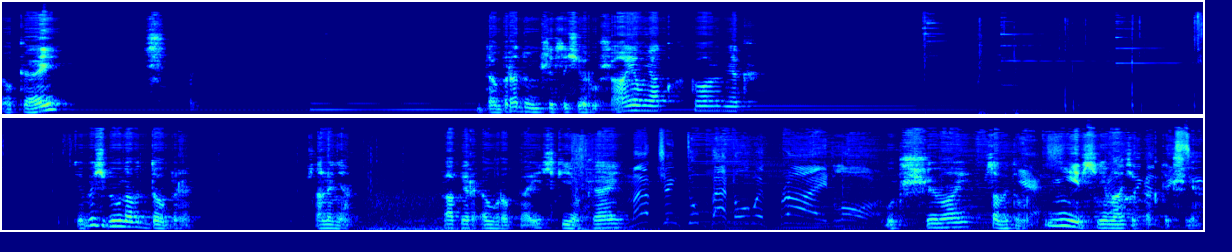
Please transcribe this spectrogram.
Okej. Dobra, Duńczycy się ruszają jakkolwiek. Gdybyś był nawet dobry. Ale nie. Papier europejski, lord. Utrzymaj. Co wy tu macie? Nic nie macie praktycznie.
